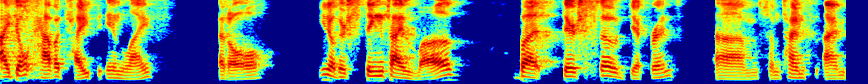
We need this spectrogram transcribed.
I don't have a type in life at all. You know, there's things I love, but they're so different. Um, sometimes I'm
